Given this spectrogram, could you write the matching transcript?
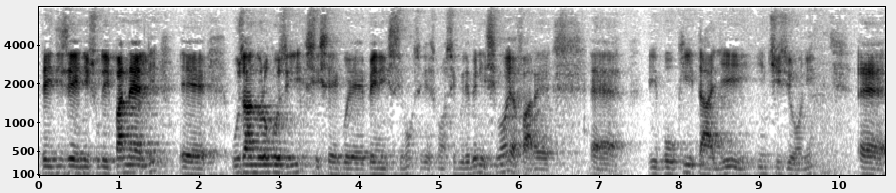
dei disegni su dei pannelli e usandolo così si segue benissimo, si riescono a seguire benissimo e a fare eh, i buchi, i tagli, incisioni. Eh,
